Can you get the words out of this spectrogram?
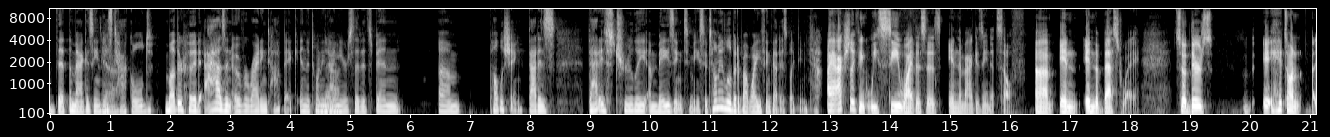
that the magazine has tackled motherhood as an overriding topic in the 29 Yeah. years that it's been um, publishing. That is that is truly amazing to me. So tell me a little bit about why you think that is, Blake Dean. I actually think we see why this is in the magazine itself, um, in in the best way. So there's it hits on uh,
